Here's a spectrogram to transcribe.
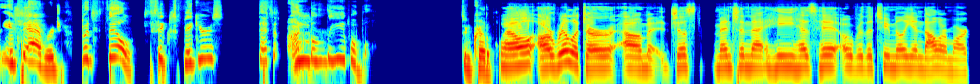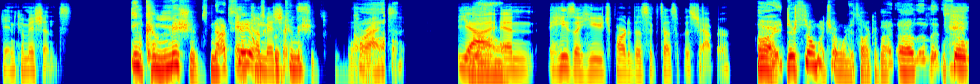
it's average, but still six figures. That's unbelievable. It's incredible. Well, our realtor um, just mentioned that he has hit over the $2 million mark in commissions. In commissions, not sales, in commissions. commissions. Wow. Correct. Yeah. Wow. And he's a huge part of the success of this chapter. All right, there's so much I want to talk about. Uh, so,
